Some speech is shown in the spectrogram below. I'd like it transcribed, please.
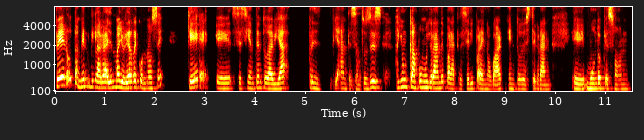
pero también la gran mayoría reconoce que eh, se sienten todavía principiantes. Entonces, hay un campo muy grande para crecer y para innovar en todo este gran eh, mundo que son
